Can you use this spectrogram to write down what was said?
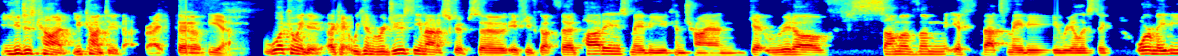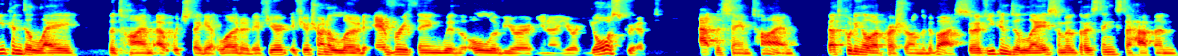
you just can't you can't do that right? So yeah. what can we do? Okay we can reduce the amount of scripts. So if you've got third parties maybe you can try and get rid of some of them if that's maybe realistic or maybe you can delay the time at which they get loaded. If you're if you're trying to load everything with all of your you know your your script at the same time, that's putting a lot of pressure on the device. So if you can delay some of those things to happen,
